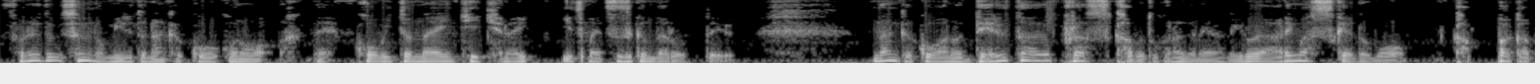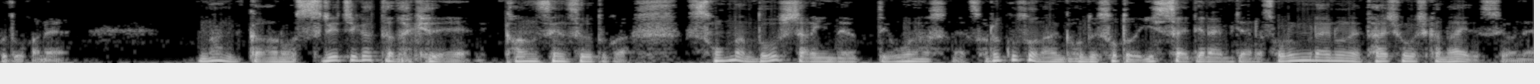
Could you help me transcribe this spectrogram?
それで、そういうのを見るとなんかこう、この、ね、COVID-19 っていうのはいつまで続くんだろうっていう。なんかこう、あの、デルタプラス株とかなんかね、いろいろありますけども、カッパ株とかね、なんかあの、すれ違っただけで感染するとか、そんなんどうしたらいいんだよって思いますね。それこそなんか本当に外一切出ないみたいな、それぐらいのね、対象しかないですよね。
